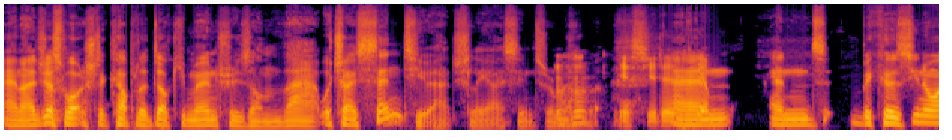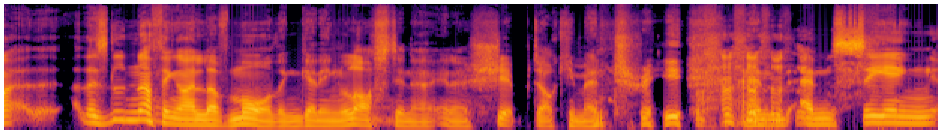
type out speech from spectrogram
And I just mm-hmm. watched a couple of documentaries on that, which I sent to you. Actually, I seem to mm-hmm. remember. Mm-hmm. Yes, you did. And yep. and because you know, I, there's nothing I love more than getting lost in a in a ship documentary and and seeing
